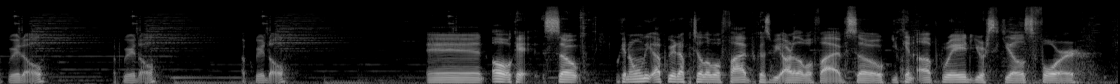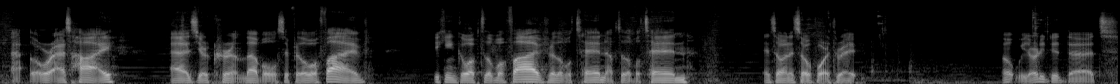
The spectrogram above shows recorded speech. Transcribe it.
Upgrade all. Upgrade all. Upgrade all. And, oh, okay. So we can only upgrade up until level 5 because we are level 5. So you can upgrade your skills for, or as high as your current level. So if you're level 5, you can go up to level 5, if you're level 10, up to level 10, and so on and so forth, right? Oh, we already did that.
